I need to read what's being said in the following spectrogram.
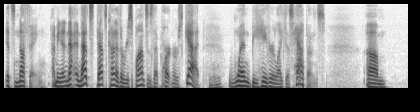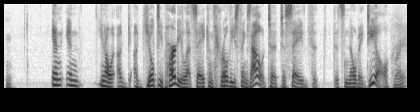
it's nothing. I mean, and that, and that's that's kind of the responses that partners get when behavior like this happens and and you know a, a guilty party let's say can throw these things out to to say that it's no big deal. Right.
